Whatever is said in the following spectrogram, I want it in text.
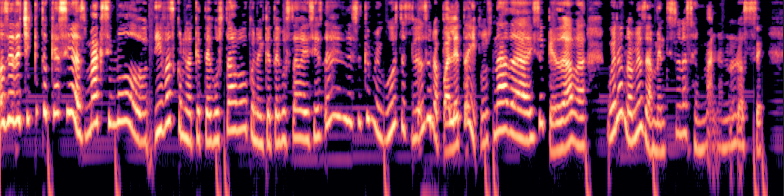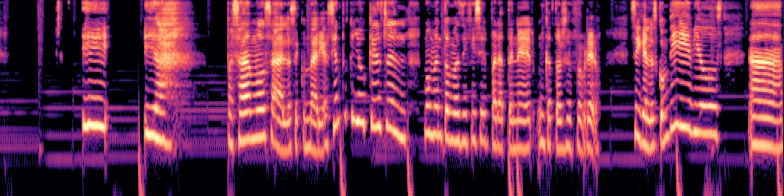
O sea, de chiquito, ¿qué hacías? Máximo, ibas con la que te gustaba o con el que te gustaba y decías, ay, es que me gusta, si le das una paleta y pues nada, ahí se quedaba. Bueno, novios de Amentis una semana, no lo sé. Y, y ah, pasamos a la secundaria. Siento que yo que es el momento más difícil para tener un 14 de febrero. Siguen los convivios, ah,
